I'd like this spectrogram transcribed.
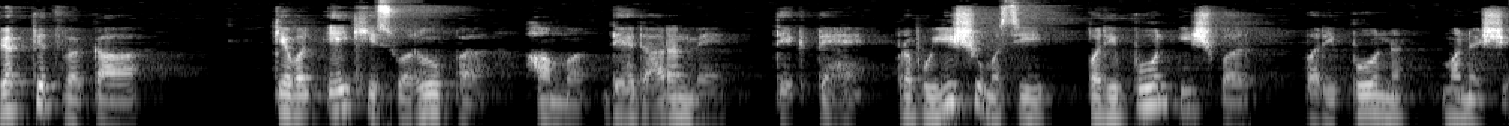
व्यक्तित्व का केवल एक ही स्वरूप हम देह धारण में देखते हैं। प्रभु यीशु मसीह परिपूर्ण ईश्वर, परिपूर्ण मनुष्य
